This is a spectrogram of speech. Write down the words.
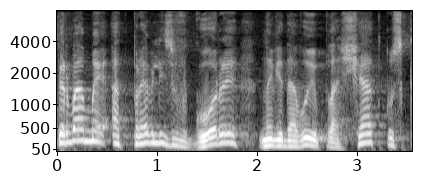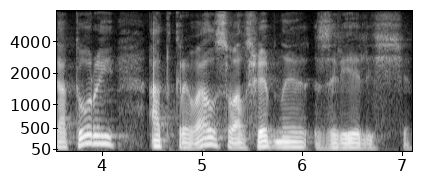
Сперва мы отправились в горы на видовую площадку, с которой открывалось волшебное зрелище.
